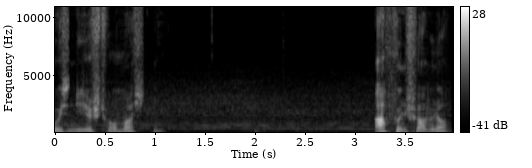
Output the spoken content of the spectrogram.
Wo sind diese Strommasten? Ach, fünf haben wir noch.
